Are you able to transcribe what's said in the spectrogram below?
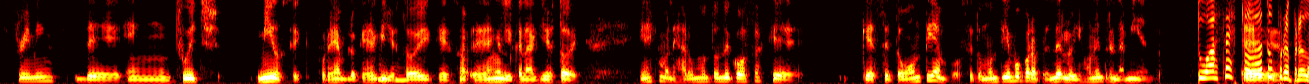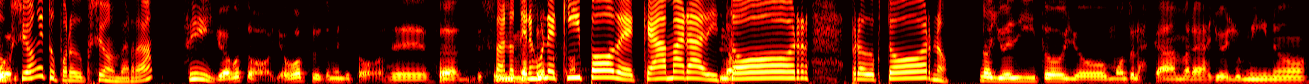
streamings de en Twitch Music, por ejemplo, que es el que yo estoy, que es, en el canal que yo estoy, tienes que manejar un montón de cosas que, que se toma un tiempo, se toma un tiempo para aprenderlo y es un entrenamiento. Tú haces toda tu eh, preproducción y tu producción, ¿verdad? Sí, yo hago todo, yo hago absolutamente todo. o sea, no tienes un equipo de cámara, editor, productor, no. No, yo edito, yo monto las cámaras, yo ilumino.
